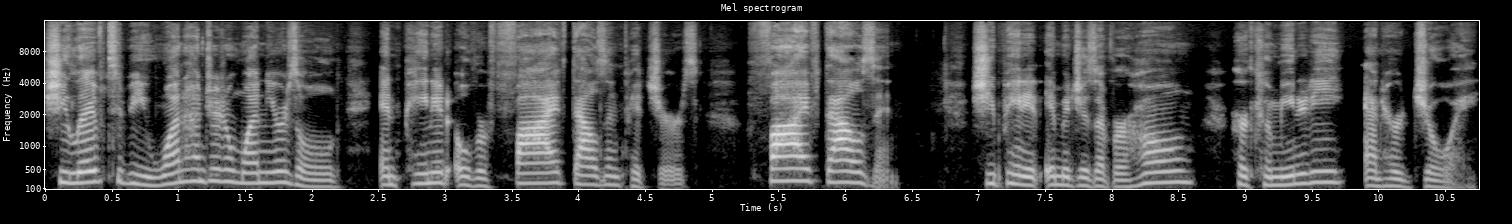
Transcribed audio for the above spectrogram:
She lived to be 101 years old and painted over 5,000 pictures. 5,000. She painted images of her home, her community, and her joy.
